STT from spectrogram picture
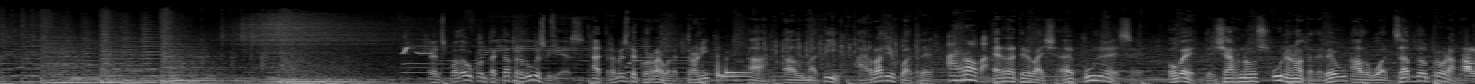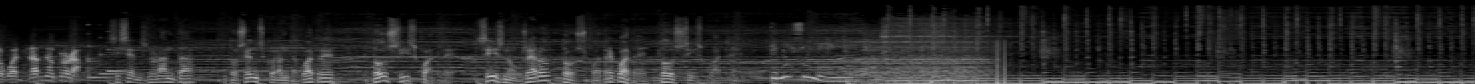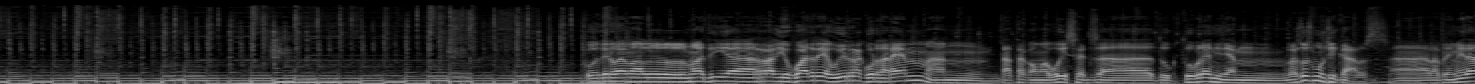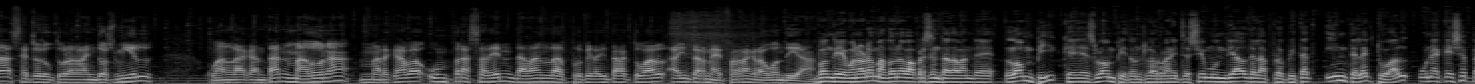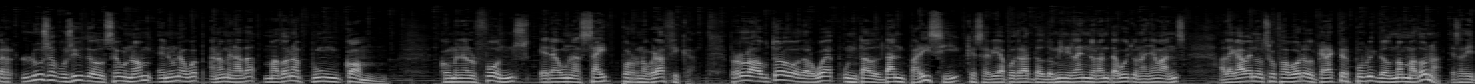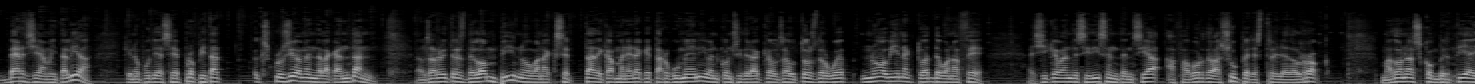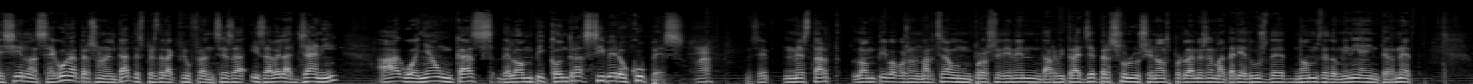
Ens podeu contactar per dues vies. A través de correu electrònic a almatí a ràdio4 Arroba. rtbaixa.es o bé deixar-nos una nota de veu al WhatsApp del programa. Al WhatsApp del programa. 690 244 264 690 244 264. ¿Tenés email? Continuem al matí a Ràdio 4 i avui recordarem, en data com avui, 16 d'octubre, anirem les dues musicals. Eh, la primera, 16 d'octubre de l'any 2000, quan la cantant Madonna marcava un precedent davant la propietat intel·lectual a internet. Ferran Grau, bon dia. Bon dia, bona hora. Madonna va presentar davant de l'OMPI, que és l'OMPI, doncs l'Organització Mundial de la Propietat Intel·lectual, una queixa per l'ús abusiu del seu nom en una web anomenada madonna.com com en el fons era una site pornogràfica. Però l'autor del web, un tal Dan Parisi, que s'havia apoderat del domini l'any 98, un any abans, alegava en el seu favor el caràcter públic del nom Madonna, és a dir, verge en italià, que no podia ser propietat exclusivament de la cantant. Els àrbitres de l'OMPI no van acceptar de cap manera aquest argument i van considerar que els autors del web no havien actuat de bona fe així que van decidir sentenciar a favor de la superestrella del rock. Madonna es convertia així en la segona personalitat, després de l'actriu francesa Isabella Gianni, a guanyar un cas de l'OMPI contra ciberocupes. Ah. Sí. Més tard, l'OMPI va posar en marxa un procediment d'arbitratge per solucionar els problemes en matèria d'ús de noms de domini a internet.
